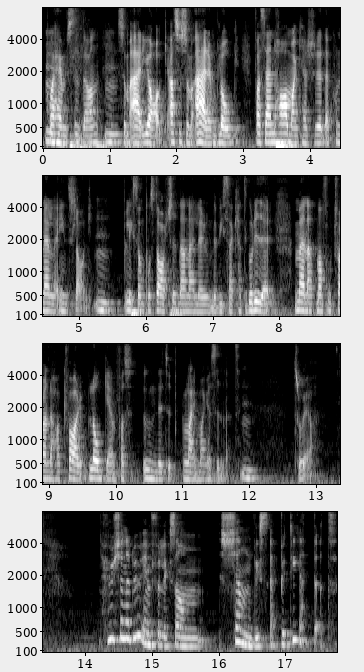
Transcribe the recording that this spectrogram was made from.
på hemsidan som är jag. Alltså som är en blogg. Fast sen har man kanske redaktionella inslag. Liksom på startsidan eller under vissa kategorier. Men att man fortfarande har kvar bloggen fast under typ online-magasinet. Tror jag. Hur känner du inför liksom kändisepitetet?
